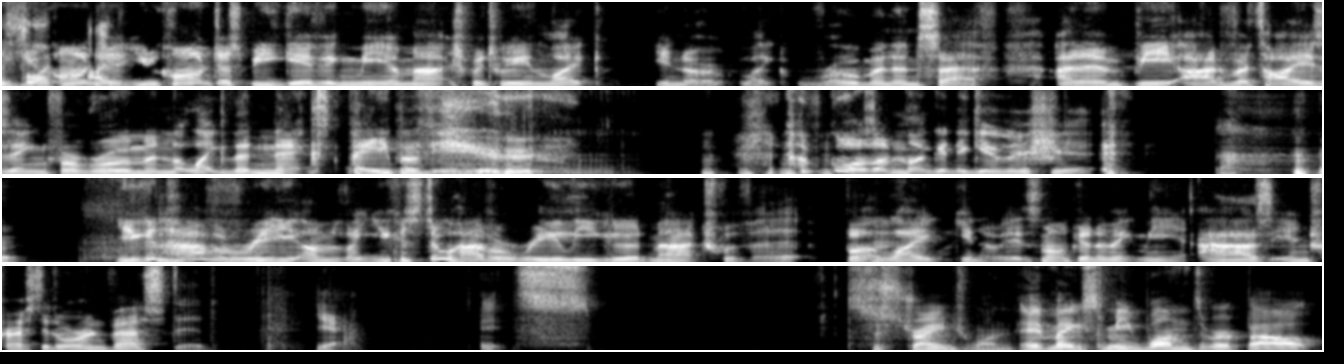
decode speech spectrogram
It's you like, can't I- ju- you can't just be giving me a match between like you know like Roman and Seth and then be advertising for Roman at, like the next pay per view. of course, I'm not gonna give a shit. you can have a really I'm like you can still have a really good match with it, but Hmm. like you know it's not gonna make me as interested or invested. yeah, it's it's a strange one. It makes me wonder about.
